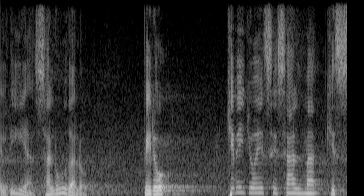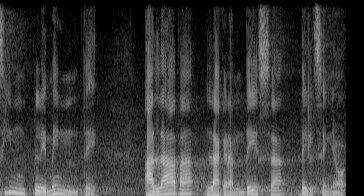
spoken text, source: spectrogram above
el día, salúdalo pero qué bello es esa alma que simplemente alaba la grandeza del Señor.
